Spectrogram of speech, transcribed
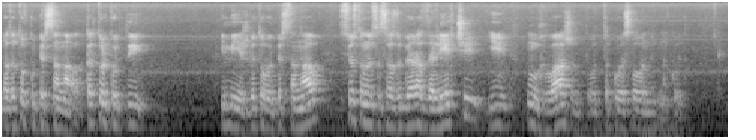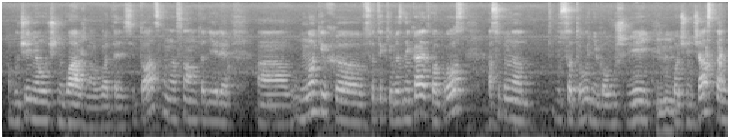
подготовку персонала. Как только ты имеешь готовый персонал, все становится сразу гораздо легче и ну, глаже. Вот такое слово, наверное, какое-то. Обучение очень важно в этой ситуации на самом-то деле. А, У многих все-таки возникает вопрос, особенно у сотрудников, у швей, Мгм. очень часто они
